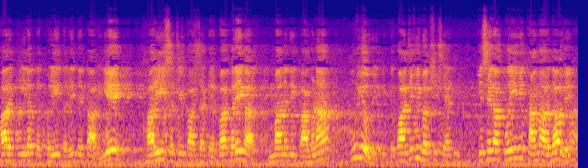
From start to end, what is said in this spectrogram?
ਹਰ ਕੀਰਤ ਪ੍ਰੀਤ ਰਿਧ ਧਾਰੀਏ। ਹਰੀ ਸੱਚੇ ਪਾਤਸ਼ਾਹ ਕਿਰਪਾ ਕਰੇਗਾ, ਮਨ ਦੀ ਕਾਮਨਾ ਪੂਰੀ ਹੋਵੇਗੀ ਤੇ ਅੱਜ ਵੀ ਬਖਸ਼ਿਸ਼ ਹੈ ਜੀ, ਕਿਸੇ ਦਾ ਕੋਈ ਵੀ ਕੰਮ ਅੜਦਾ ਹੋਵੇ ਨਾ,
